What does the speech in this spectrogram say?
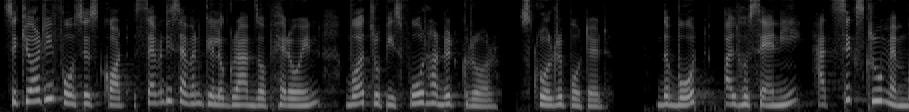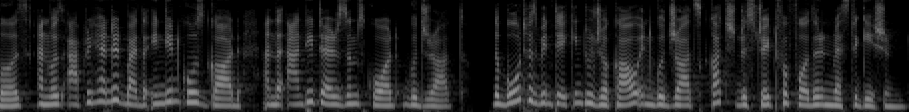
security forces caught 77 kilograms of heroin worth rupees 400 crore. Scroll reported. The boat, Al Hosseini, had six crew members and was apprehended by the Indian Coast Guard and the Anti Terrorism Squad, Gujarat. The boat has been taken to Jakhau in Gujarat's Kutch district for further investigation.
